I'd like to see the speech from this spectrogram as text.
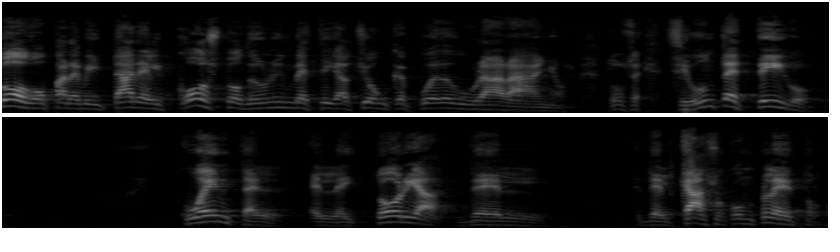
todo para evitar el costo de una investigación que puede durar años. Entonces, si un testigo cuenta el- el- la historia del, del caso completo,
